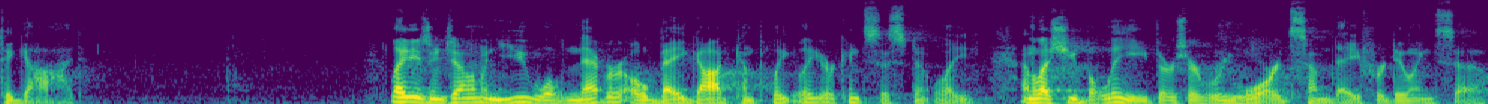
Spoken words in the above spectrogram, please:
to God. Ladies and gentlemen, you will never obey God completely or consistently unless you believe there's a reward someday for doing so.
